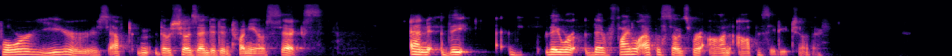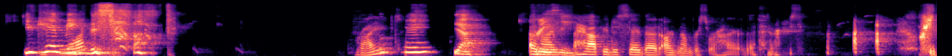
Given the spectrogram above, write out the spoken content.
four years after those shows ended in 2006. And the, they were, their final episodes were on opposite each other. You can't make what? this up right? Okay. Yeah. Crazy. And I'm happy to say that our numbers were higher than theirs.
